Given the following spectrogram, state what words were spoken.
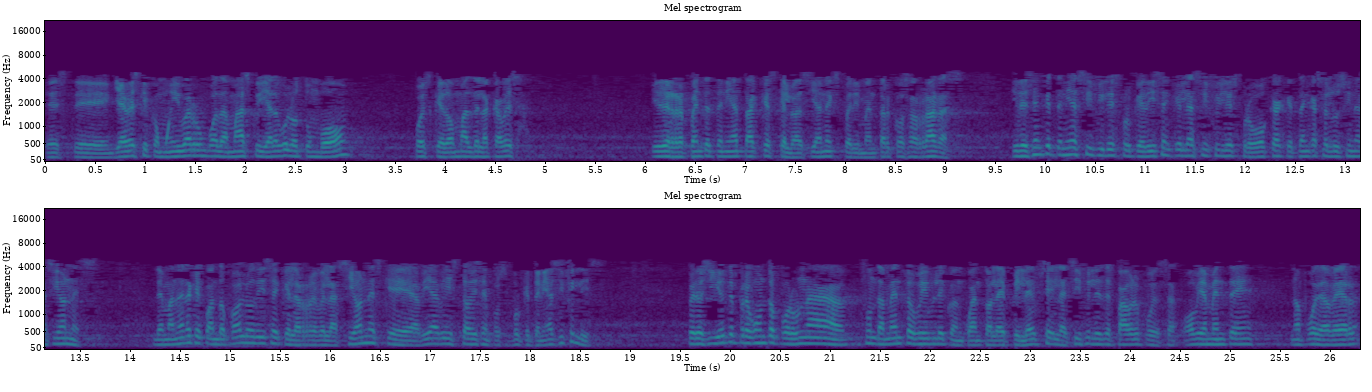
este, ya ves que como iba rumbo a Damasco y algo lo tumbó, pues quedó mal de la cabeza. Y de repente tenía ataques que lo hacían experimentar cosas raras. Y decían que tenía sífilis porque dicen que la sífilis provoca que tengas alucinaciones. De manera que cuando Pablo dice que las revelaciones que había visto, dicen, pues porque tenía sífilis. Pero si yo te pregunto por un fundamento bíblico en cuanto a la epilepsia y la sífilis de Pablo, pues obviamente no puede haber.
